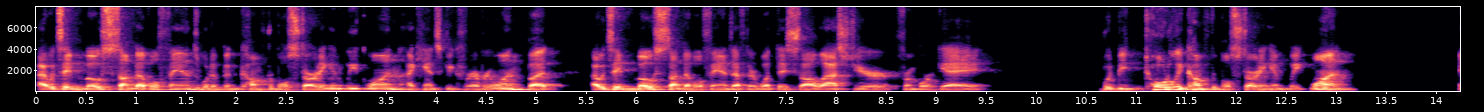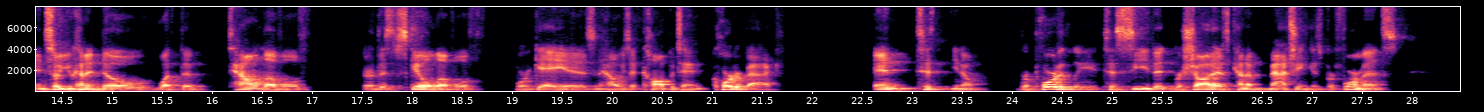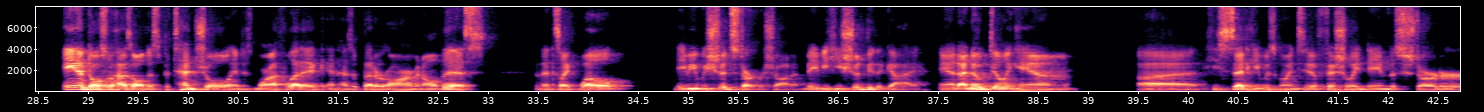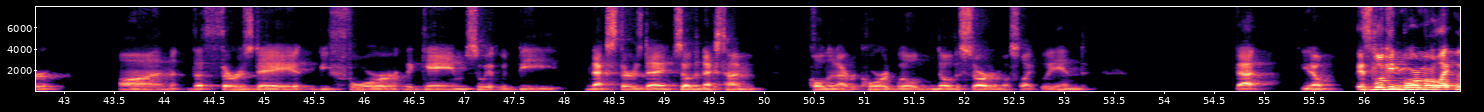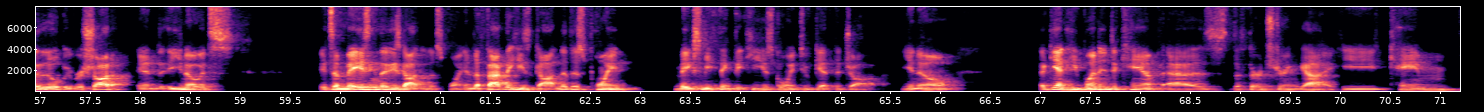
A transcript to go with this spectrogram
I would say most Sun Devil fans would have been comfortable starting in Week One. I can't speak for everyone, but I would say most Sun Devil fans, after what they saw last year from Bourguet, would be totally comfortable starting him week one. And so you kind of know what the talent level of or the skill level of Bourguet is and how he's a competent quarterback. And to, you know, reportedly to see that Rashada is kind of matching his performance and also has all this potential and is more athletic and has a better arm and all this. And it's like, well, maybe we should start Rashada. Maybe he should be the guy. And I know Dillingham uh, he said he was going to officially name the starter on the Thursday before the game. So it would be next Thursday. So the next time Colton and I record, we'll know the starter most likely. And that, you know, it's looking more and more likely that it'll be Rashada. And, you know, it's, it's amazing that he's gotten to this point. And the fact that he's gotten to this point makes me think that he is going to get the job. You know, again, he went into camp as the third string guy. He came,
